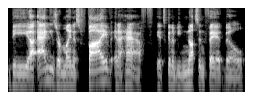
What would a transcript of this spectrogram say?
The uh, Aggies are minus five and a half. It's going to be nuts in Fayetteville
